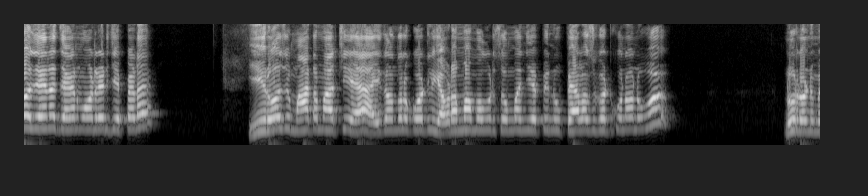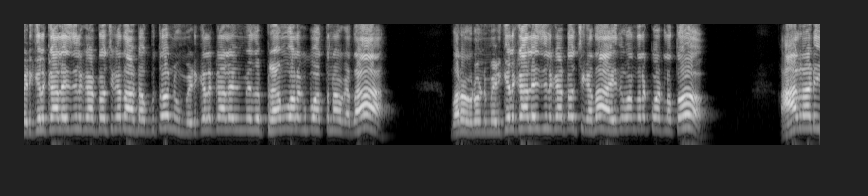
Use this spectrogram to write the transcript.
రోజైనా జగన్మోహన్ రెడ్డి చెప్పాడా? ఈ రోజు మాట మార్చి ఐదు వందల కోట్లు ఎవడమ్మా మొగుడు సొమ్మని చెప్పి నువ్వు ప్యాలెస్ కట్టుకున్నావు నువ్వు? నువ్వు రెండు మెడికల్ కాలేజీలు కట్టొచ్చు కదా ఆ డబ్బుతో నువ్వు మెడికల్ కాలేజీ మీద ప్రేమ వలకపోతున్నావు కదా. మరో రెండు మెడికల్ కాలేజీలు కట్టొచ్చు కదా ఐదు వందల కోట్లతో. ఆల్రెడీ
